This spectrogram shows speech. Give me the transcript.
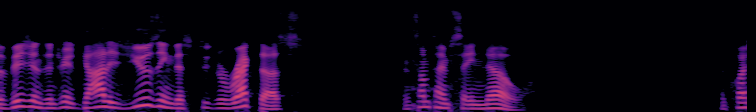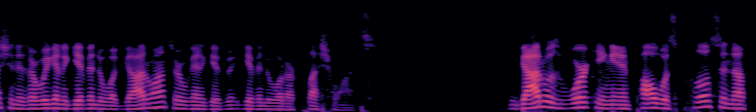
the visions and dreams, God is using this to direct us and sometimes say no question is are we going to give into what God wants or are we going to give, give into what our flesh wants? God was working and Paul was close enough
